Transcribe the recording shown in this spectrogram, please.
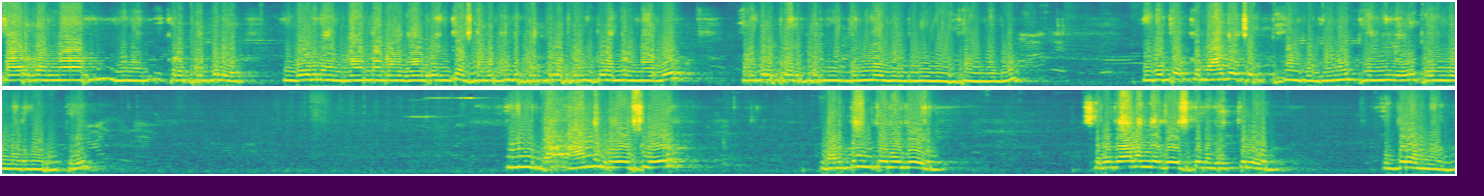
శారదన్న మన ఇక్కడ పెద్దలు గోవింద రామారావు గారు ఇంకా చాలా మంది పెద్దలు ప్రముఖులందరూ ఉన్నారు. అందరి పేరు పేరు మీద ధన్యవాదాలు తెలియజేస్తా నేనైతే ఒక్క మాట చెప్తాను అనుకుంటున్నాను టైం లేదు టైం లేదు కాబట్టి ఆంధ్రప్రదేశ్లో వర్ధంతి అనేది చిరకాలంగా చేసుకున్న వ్యక్తులు ఇద్దరు ఉన్నారు.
